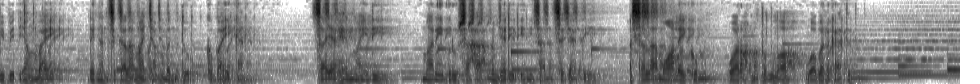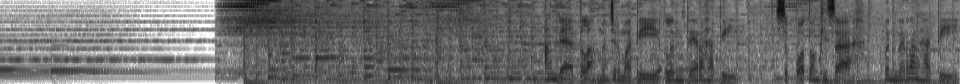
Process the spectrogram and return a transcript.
bibit yang baik dengan segala macam bentuk kebaikan. Saya Hen Maidi, mari berusaha menjadi insan sejati. Assalamualaikum warahmatullahi wabarakatuh. Anda telah mencermati Lentera Hati, sepotong kisah penerang hati.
